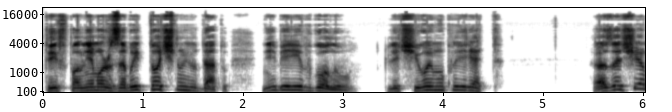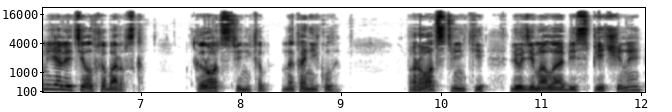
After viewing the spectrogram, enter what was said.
Ты вполне можешь забыть точную дату. Не бери в голову. Для чего ему проверять-то? А зачем я летел в Хабаровск? К родственникам на каникулы. Родственники — люди малообеспеченные,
